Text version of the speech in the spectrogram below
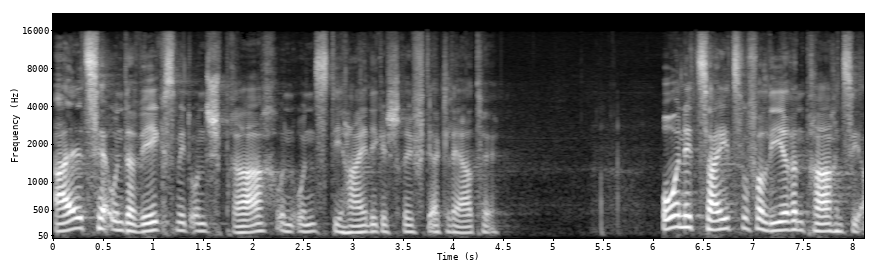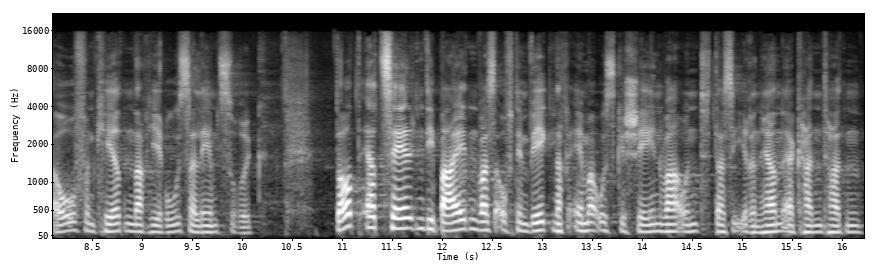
als er unterwegs mit uns sprach und uns die Heilige Schrift erklärte. Ohne Zeit zu verlieren, brachen sie auf und kehrten nach Jerusalem zurück. Dort erzählten die beiden, was auf dem Weg nach Emmaus geschehen war und dass sie ihren Herrn erkannt hatten,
